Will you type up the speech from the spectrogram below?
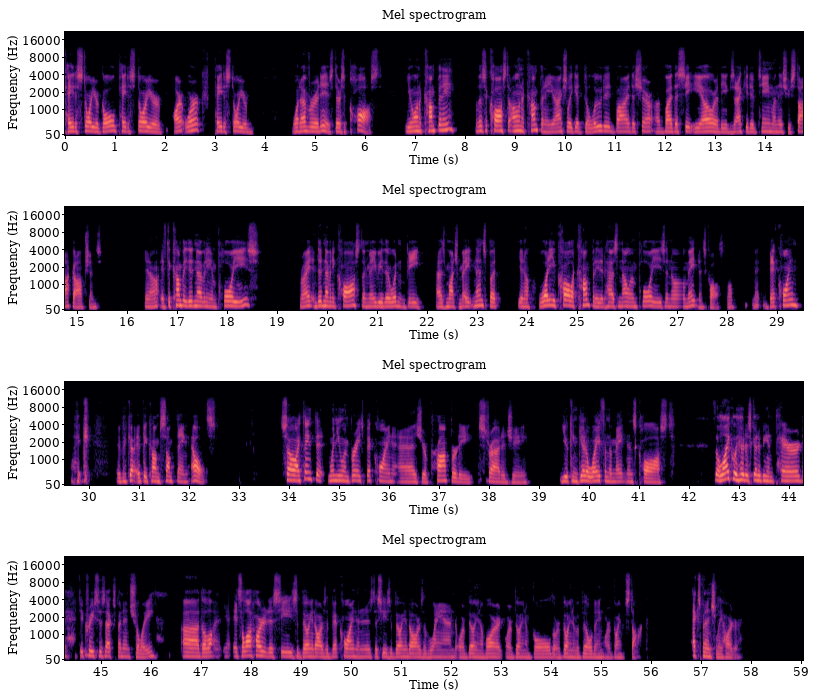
pay to store your gold, pay to store your artwork, pay to store your whatever it is. There's a cost. You own a company, well, there's a cost to own a company. You actually get diluted by the share uh, by the CEO or the executive team when they issue stock options. You know, if the company didn't have any employees, right, and didn't have any cost, then maybe there wouldn't be as much maintenance. But you know, what do you call a company that has no employees and no maintenance costs? Well, Bitcoin, like it, beca- it becomes something else. So I think that when you embrace Bitcoin as your property strategy, you can get away from the maintenance cost. The likelihood is going to be impaired decreases exponentially. Uh, the it's a lot harder to seize a billion dollars of Bitcoin than it is to seize a billion dollars of land or a billion of art or a billion of gold or a billion of a building or a billion of stock. Exponentially harder.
